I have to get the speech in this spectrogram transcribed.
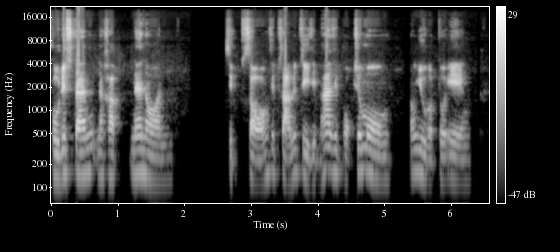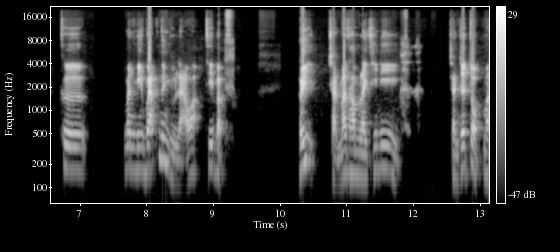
full distance นะครับ แน่นอนสิบสองสิบสามสิบสี่สิบห้าสิบหกชั่วโมง ต้องอยู่กับตัวเอง คือมันมีแว็บหนึ่งอยู่แล้วอะที่แบบ เฮ้ย ฉันมาทำอะไรที่นี่ ฉันจะจบไหม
